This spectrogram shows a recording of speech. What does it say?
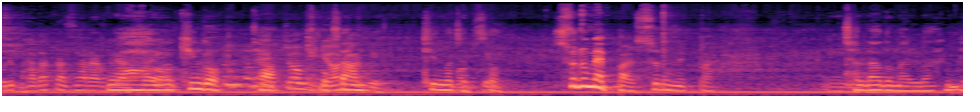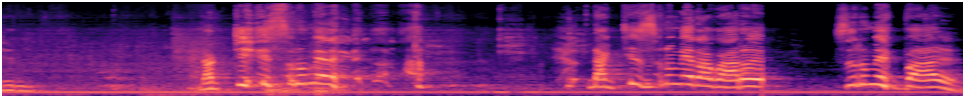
우리 바닷가 야, 사람이라서. 이거 긴 거. 자, 좀 연하게. 긴거 접수. 먹게. 수루메빨, 수루메빨. 전라도 말로 한전. 낙지 수루메. 낙지 수루메라고 알아요. 수루메빨.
